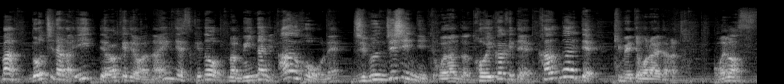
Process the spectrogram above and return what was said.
まあ、どちらがいいってわけではないんですけど、まあ、みんなに合う方をね、自分自身にこうなんだろう問いかけて考えて決めてもらえたらと思います。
